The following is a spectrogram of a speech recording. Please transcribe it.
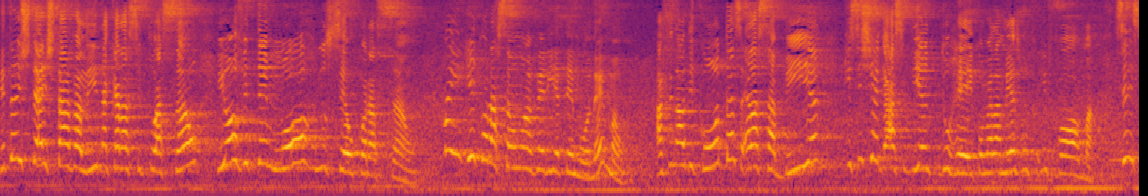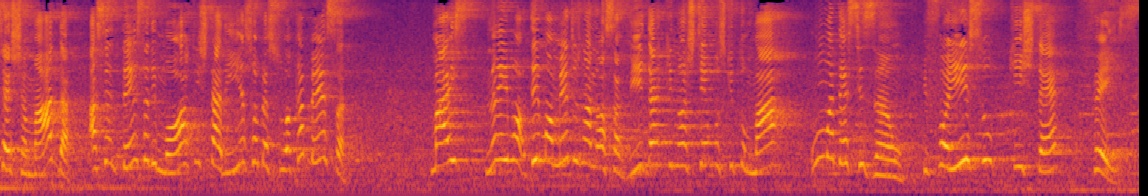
Então Esté estava ali naquela situação e houve temor no seu coração. Mas em que coração não haveria temor, né, irmão? Afinal de contas, ela sabia que se chegasse diante do rei, como ela mesma informa, sem ser chamada, a sentença de morte estaria sobre a sua cabeça. Mas tem momentos na nossa vida que nós temos que tomar uma decisão, e foi isso que Esté fez.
